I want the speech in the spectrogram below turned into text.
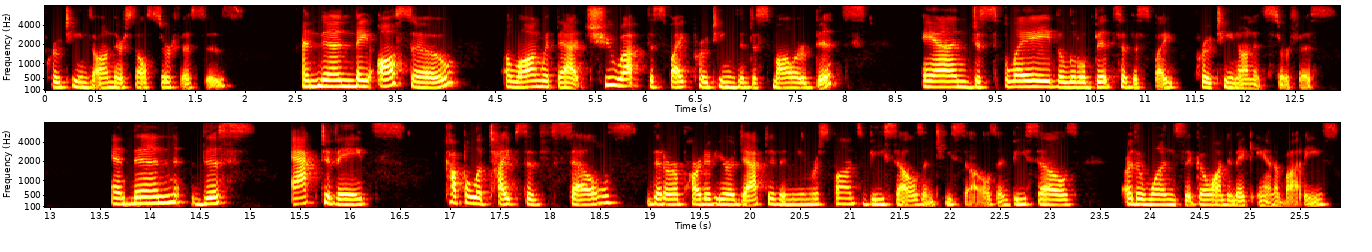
proteins on their cell surfaces. And then they also, along with that, chew up the spike proteins into smaller bits and display the little bits of the spike protein on its surface. And then this activates a couple of types of cells that are a part of your adaptive immune response B cells and T cells. And B cells are the ones that go on to make antibodies.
